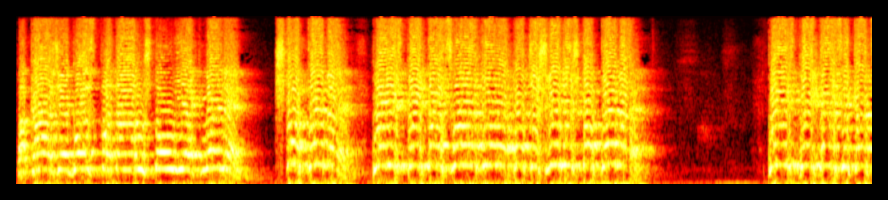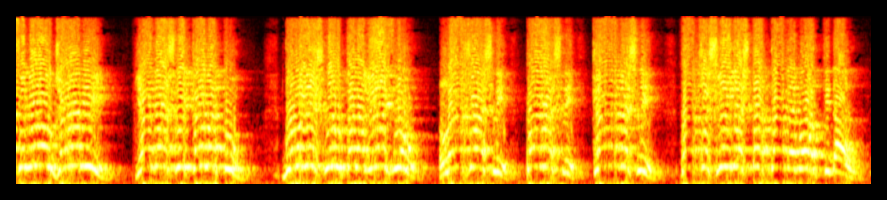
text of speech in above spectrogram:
pa kaže gospodaru što uvijek mene, što tebe, preispitaj svoje djela pa ćeš vidjeti što tebe. Preispitaj se kad si bio u džani, jedeš li kamatu, buniš li u televiziju, lažeš li, paraš li, kradeš li, pa ćeš vidjeti što tebe Bog ti dao.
